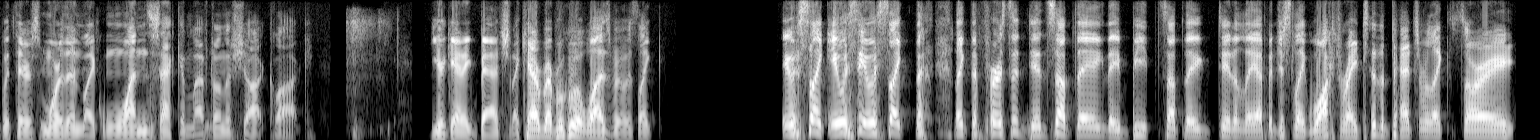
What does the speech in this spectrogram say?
with there's more than like one second left on the shot clock, you're getting benched. And I can't remember who it was, but it was like it was like it was it was like the like the person did something, they beat something, did a layup, and just like walked right to the bench. We're like, sorry.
